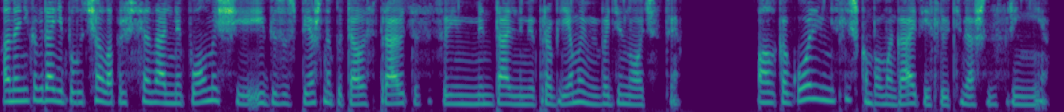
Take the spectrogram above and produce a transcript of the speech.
Она никогда не получала профессиональной помощи и безуспешно пыталась справиться со своими ментальными проблемами в одиночестве. А алкоголь не слишком помогает, если у тебя шизофрения.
